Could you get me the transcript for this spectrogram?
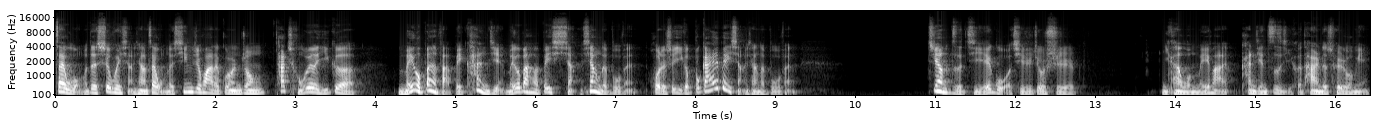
在我们的社会想象，在我们的心智化的过程中，它成为了一个。没有办法被看见、没有办法被想象的部分，或者是一个不该被想象的部分，这样子的结果其实就是：你看，我们没法看见自己和他人的脆弱面，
